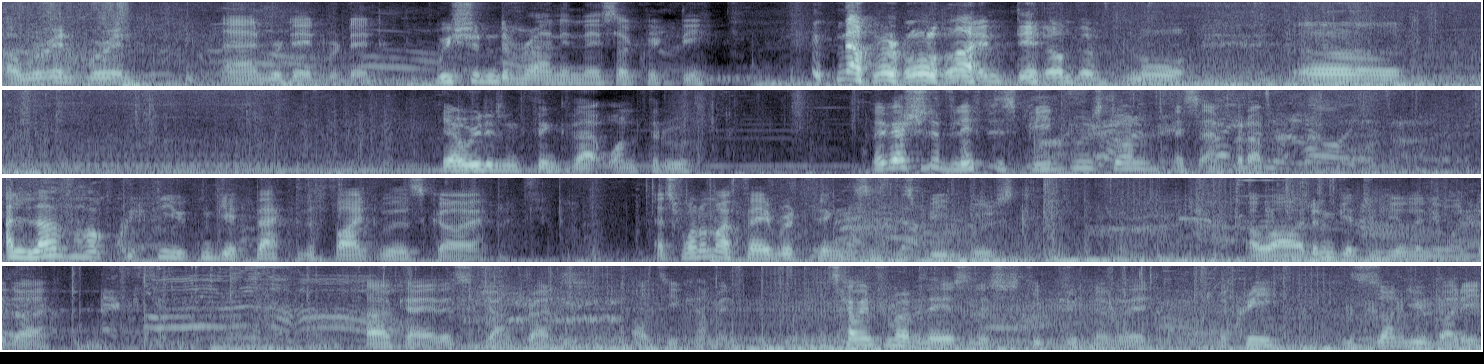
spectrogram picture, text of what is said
Oh, we're in. We're in. And we're dead. We're dead. We shouldn't have ran in there so quickly. now we're all lying dead on the floor. Uh, yeah, we didn't think that one through. Maybe I should have left the speed boost on. Let's amp it up. I love how quickly you can get back to the fight with this guy. That's one of my favorite things is the speed boost. Oh wow, I didn't get to heal anyone, did I? Okay, this is Junkrat. Ulti coming. It's coming from over there, so let's just keep shooting over there. McCree, this is on you, buddy.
